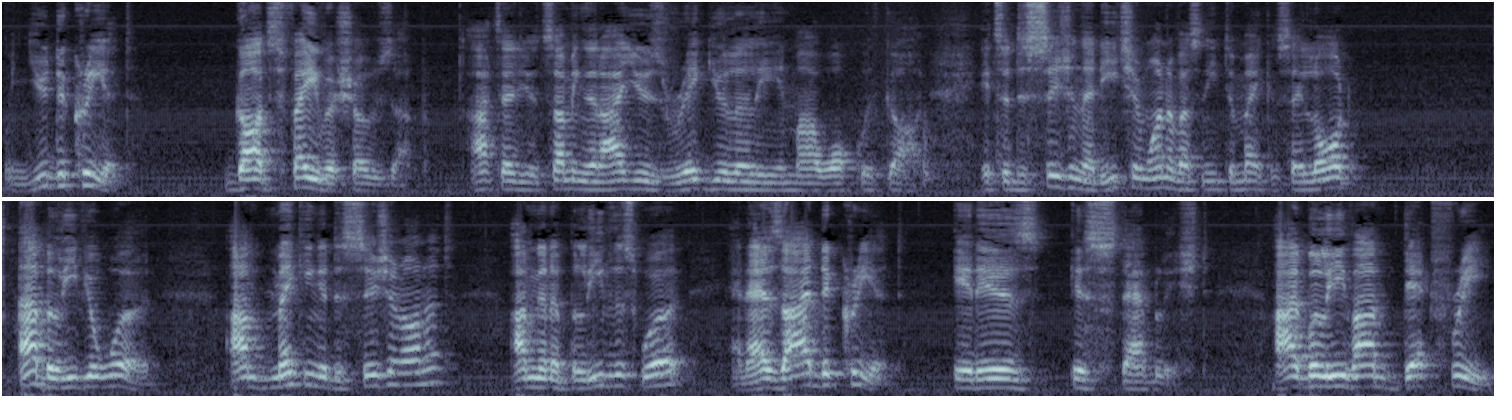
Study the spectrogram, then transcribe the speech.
when you decree it, God's favor shows up. I tell you, it's something that I use regularly in my walk with God. It's a decision that each and one of us need to make and say, Lord, I believe your word. I'm making a decision on it. I'm going to believe this word. And as I decree it, it is established. I believe I'm debt free.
